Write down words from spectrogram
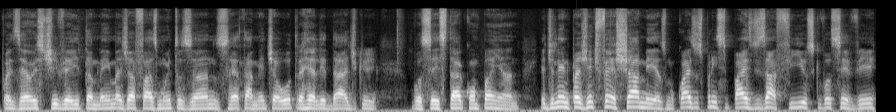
Pois é, eu estive aí também, mas já faz muitos anos, certamente é outra realidade que você está acompanhando. Edilene, para a gente fechar mesmo, quais os principais desafios que você vê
